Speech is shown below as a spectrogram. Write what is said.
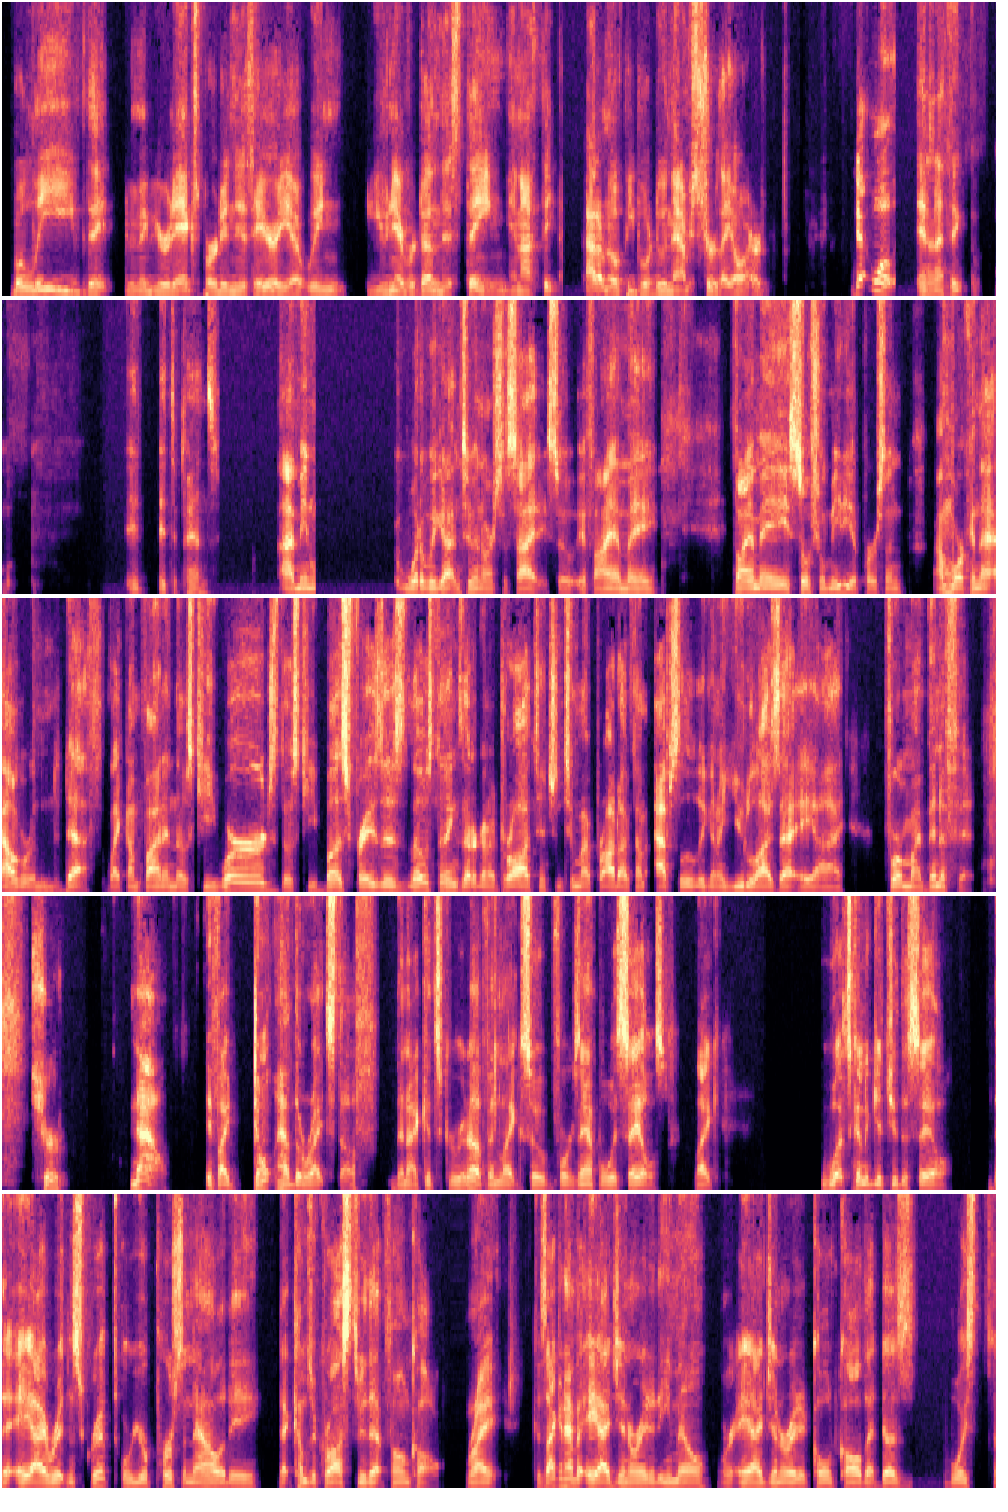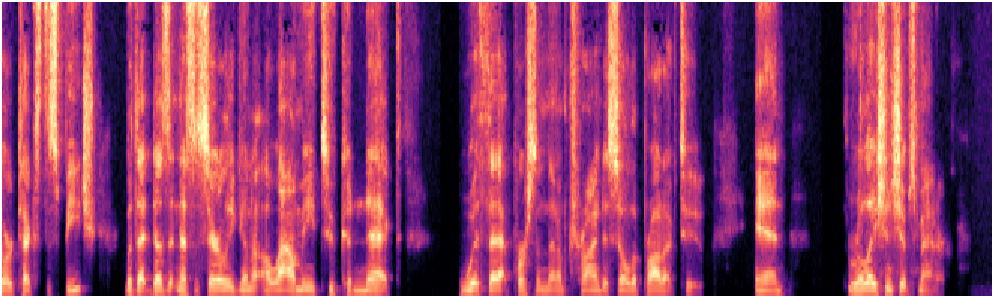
believe that maybe you're an expert in this area when you've never done this thing. And I think I don't know if people are doing that. I'm sure they are. Yeah, well, and I think it it depends. I mean, what have we gotten to in our society? So if I am a if I am a social media person, I'm working that algorithm to death. Like I'm finding those key words, those key buzz phrases, those things that are going to draw attention to my product. I'm absolutely going to utilize that AI for my benefit. Sure. Now, if I don't have the right stuff, then I could screw it up. And like, so for example, with sales, like what's going to get you the sale? The AI written script or your personality that comes across through that phone call, right? Because I can have an AI generated email or AI generated cold call that does voice or text to speech, but that doesn't necessarily going to allow me to connect with that person that I'm trying to sell the product to. And relationships matter.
